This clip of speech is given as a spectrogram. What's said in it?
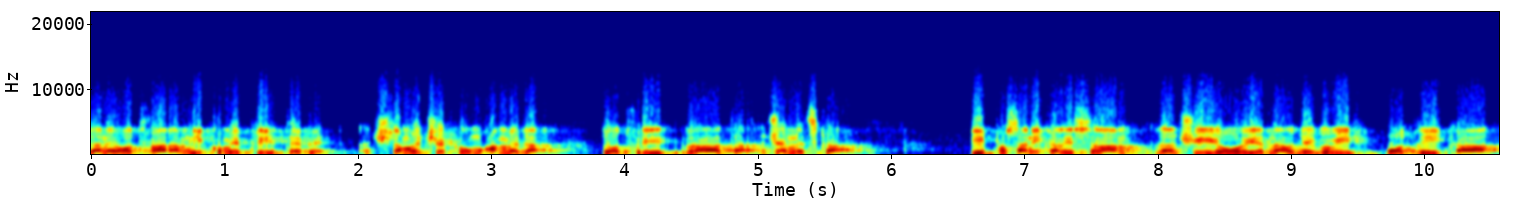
da ne otvaram nikome prije tebe. Znači samo je čekao Muhammeda da otvori vrata džennetska I poslanik Ali Selam, znači i ovo je jedna od njegovih odlika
